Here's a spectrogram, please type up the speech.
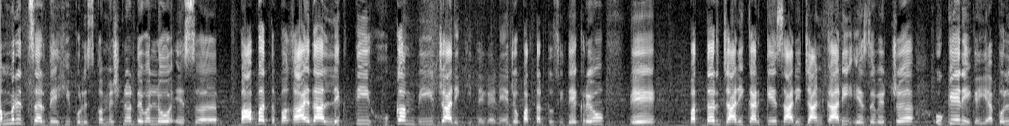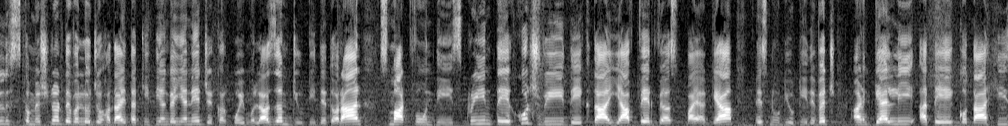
ਅੰਮ੍ਰਿਤਸਰ ਦੇ ਹੀ ਪੁਲਿਸ ਕਮਿਸ਼ਨਰ ਦੇ ਵੱਲੋਂ ਇਸ ਬਾਬਤ ਬਕਾਇਦਾ ਲਿਖਤੀ ਹੁਕਮ ਵੀ ਜਾਰੀ ਕੀਤੇ ਗਏ ਨੇ। ਜੋ ਪੱਤਰ ਤੁਸੀਂ ਦੇਖ ਰਹੇ ਹੋ, ਇਹ ਪੱਤਰ ਜਾਰੀ ਕਰਕੇ ਸਾਰੀ ਜਾਣਕਾਰੀ ਇਸ ਦੇ ਵਿੱਚ ਉਕੇਰੀ ਗਈ ਹੈ। ਪੁਲਿਸ ਕਮਿਸ਼ਨਰ ਦੇ ਵੱਲੋਂ ਜੋ ਹਦਾਇਤਾਂ ਕੀਤੀਆਂ ਗਈਆਂ ਨੇ, ਜੇਕਰ ਕੋਈ ਮੁਲਾਜ਼ਮ ਡਿਊਟੀ ਦੇ ਦੌਰਾਨ ਸਮਾਰਟਫੋਨ ਦੀ ਸਕਰੀਨ ਤੇ ਕੁਝ ਵੀ ਦੇਖਦਾ ਜਾਂ ਫਿਰ ਵਿਅਸਤ ਪਾਇਆ ਗਿਆ, ਇਸ ਨੂੰ ਡਿਊਟੀ ਦੇ ਵਿੱਚ ਅਣਗਹਿਲੀ ਅਤੇ ਕੋਤਾਹੀ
